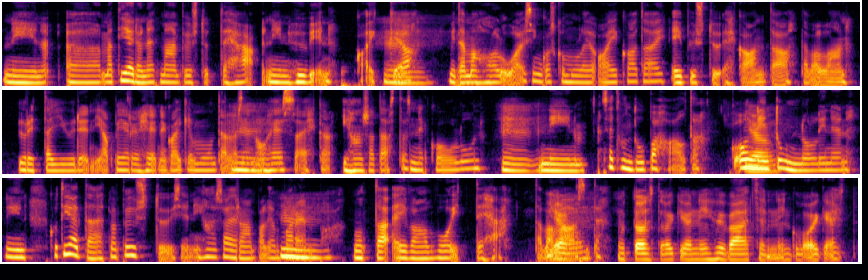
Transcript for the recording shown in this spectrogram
niin öö, mä tiedän, että mä en pysty tehdä niin hyvin kaikkea, mm. mitä mä haluaisin, koska mulla ei ole aikaa tai ei pysty ehkä antaa tavallaan yrittäjyyden ja perheen ja kaiken muun tällaisen mm. ohessa ehkä ihan satasta sinne kouluun, mm. niin se tuntuu pahalta. Kun on Joo. niin tunnollinen, niin kun tietää, että mä pystyisin ihan sairaan paljon parempaa, mm. mutta ei vaan voi tehdä tavallaan Joo. sitä. Mutta toista oikein on niin hyvä, että sen niinku oikeasti,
